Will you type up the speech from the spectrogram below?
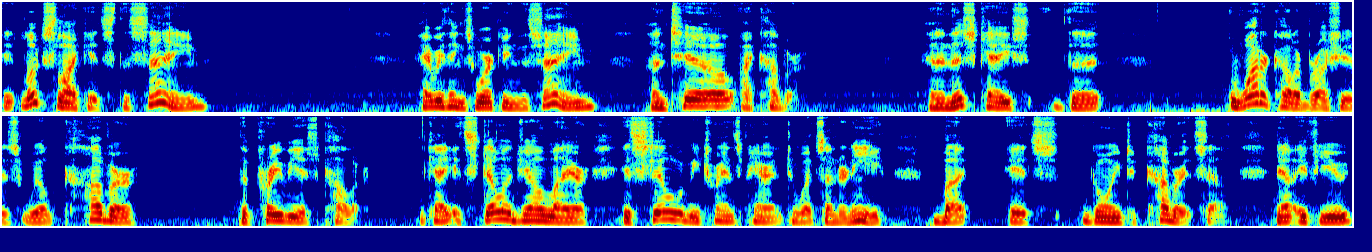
it looks like it's the same. Everything's working the same until I cover. And in this case, the watercolor brushes will cover the previous color. Okay, it's still a gel layer. It still will be transparent to what's underneath, but it's going to cover itself. Now, if you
